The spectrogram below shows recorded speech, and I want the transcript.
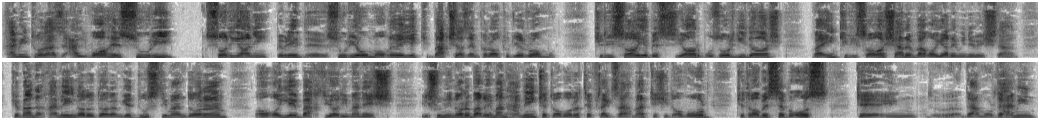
همینطور از الواح سوری سریانی. ببینید سوریه اون موقع یک بخش از امپراتوری روم بود. کلیسای بسیار بزرگی داشت و این کلیساها شر وقایع می نوشتن که من همه اینا رو دارم. یه دوستی من دارم آقای بختیاری منش. ایشون اینا رو برای من همه این کتابا رو تفلک زحمت کشید آورد. کتاب سبعوس. که این در مورد همین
